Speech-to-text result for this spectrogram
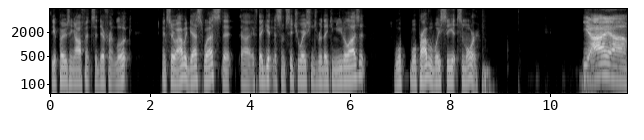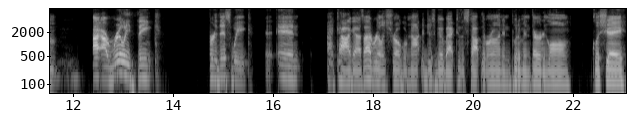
the opposing offense, a different look. And so I would guess, Wes, that uh, if they get into some situations where they can utilize it, we'll we'll probably see it some more. Yeah, I um I, I really think for this week, and uh, God, guys, I really struggle not to just go back to the stop the run and put them in third and long cliche.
